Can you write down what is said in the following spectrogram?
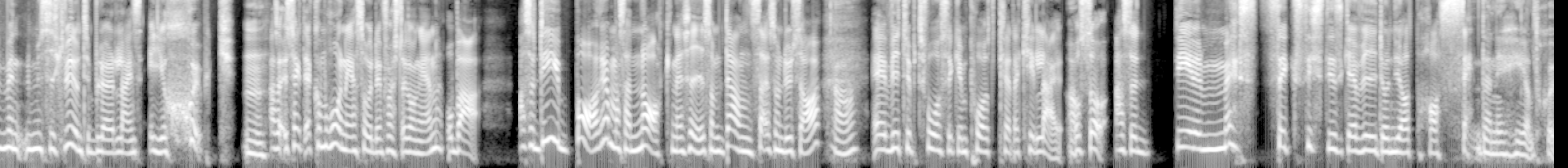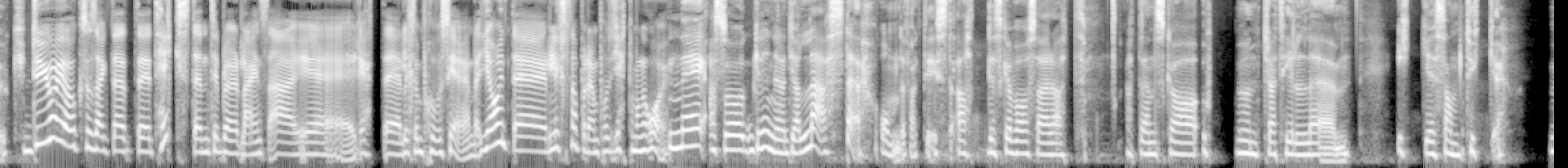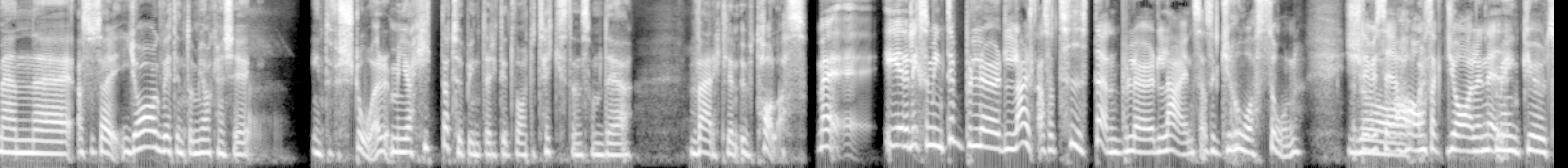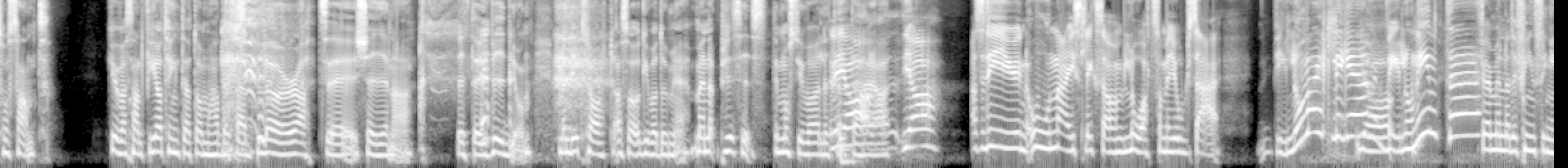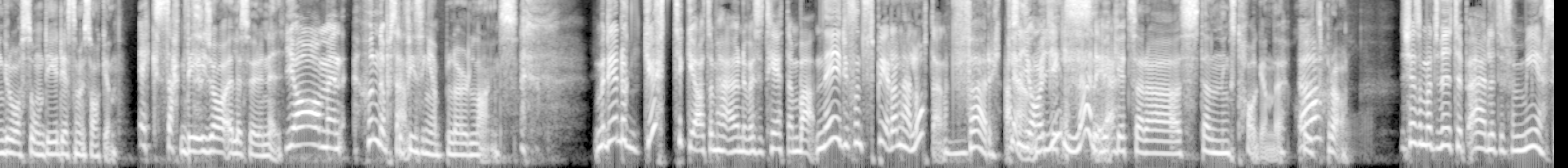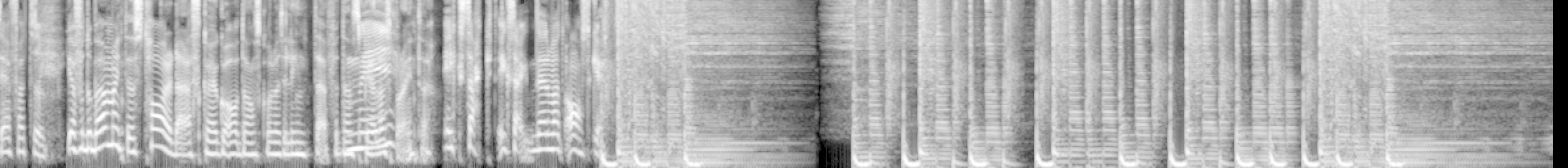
men musikvideon till Blurred Lines är ju sjuk. Mm. Alltså, ursäkta, jag kommer ihåg när jag såg den första gången och bara Alltså det är ju bara en massa nakna tjejer som dansar som du sa. Ja. Eh, vi är typ två stycken påklädda killar. Och så, alltså, det är den mest sexistiska videon jag har sett. Den är helt sjuk. Du har ju också sagt att eh, texten till Blurred Lines är eh, rätt eh, liksom provocerande. Jag har inte lyssnat på den på jättemånga år. Nej, alltså grejen är att jag läste om det faktiskt. Att det ska vara så här att, att den ska uppmuntra till eh, icke samtycke. Men eh, alltså så här, jag vet inte om jag kanske inte förstår, men jag hittar typ inte riktigt vart i texten som det verkligen uttalas. Men eh, är det liksom inte blurred lines, alltså titeln blurred lines, alltså gråzon? Det vill säga har hon sagt ja eller nej? Men gud så sant. Gud vad sant, för jag tänkte att de hade så här blurrat eh, tjejerna lite i videon. Men det är klart, alltså gud vad dum jag är. Men precis, det måste ju vara lite det ja, här. ja, alltså det är ju en onajs liksom, låt som är gjord så här. Vill hon verkligen? Ja. Vill hon inte? För jag menar det finns ingen gråzon, det är det som är saken. Exakt. Det är ja eller så är det nej. Ja men 100% Det finns inga blurred lines. Men det är ändå gött tycker jag att de här universiteten bara, nej du får inte spela den här låten. Verkligen. Alltså, jag vilket, gillar det. Vilket så här, ställningstagande. Ja. Skitbra. Det känns som att vi typ är lite för mesiga för typ. Ja för då behöver man inte ens ta det där, ska jag gå av dansgolvet eller inte? För den Nej. spelas bara inte. Exakt, exakt. Det hade varit asgött.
